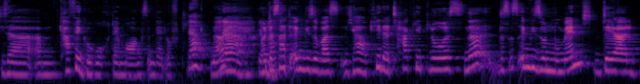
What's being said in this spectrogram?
dieser ähm, Kaffeegeruch, der morgens in der Luft liegt. Ja, ne? Ja, genau. Und das hat irgendwie so was, ja, okay, der Tag geht los. Ne? Das ist irgendwie so ein Moment, der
